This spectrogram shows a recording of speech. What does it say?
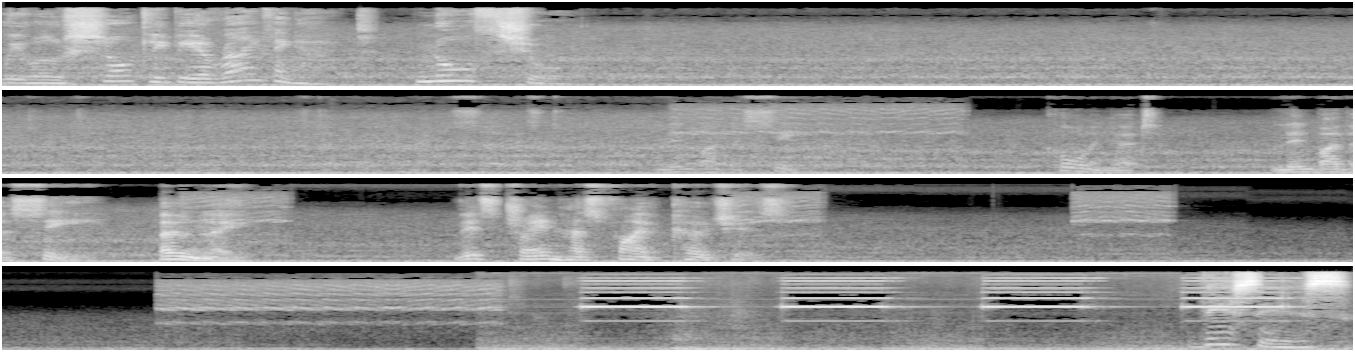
We will shortly be arriving at North Shore. Llyn by the Sea. Calling at Llyn by the Sea only. This train has five coaches. This is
